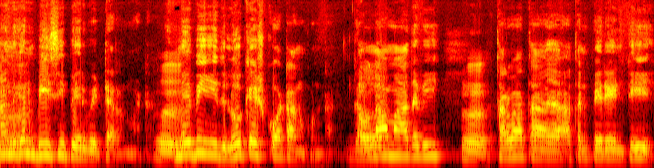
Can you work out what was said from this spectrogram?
అందుకని బీసీ పేరు పెట్టారనమాట మేబీ ఇది లోకేష్ కోట అనుకుంటా. గల్లా మాధవి. తర్వాత అతని పేరేంటి?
